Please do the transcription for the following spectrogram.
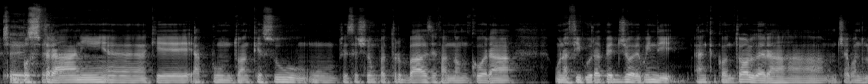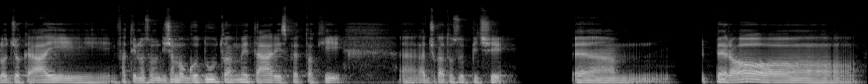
sì, un po' sì. strani eh, che appunto anche su un PlayStation 4 base fanno ancora una figura peggiore quindi anche Control era cioè quando lo giocai infatti non sono diciamo goduto a metà rispetto a chi eh, l'ha giocato su PC ehm, però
